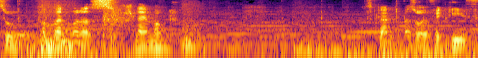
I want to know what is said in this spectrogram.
So, verbrennen wir das Schleimbock. Ist gar nicht mal so effektiv.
